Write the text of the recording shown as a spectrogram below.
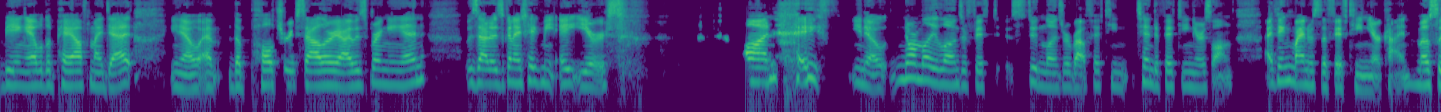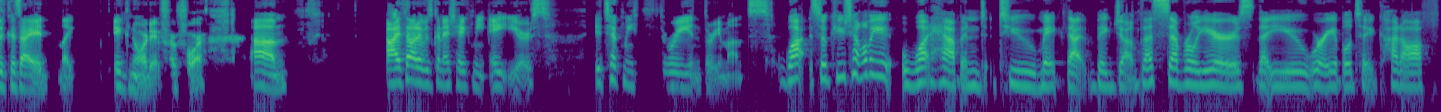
being able to pay off my debt, you know, the paltry salary I was bringing in was that it was going to take me eight years on a, you know, normally loans are 50, student loans are about 15, 10 to 15 years long. I think mine was the 15 year kind, mostly because I had like ignored it for four. Um, I thought it was going to take me eight years it took me three and three months. What? So can you tell me what happened to make that big jump? That's several years that you were able to cut off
